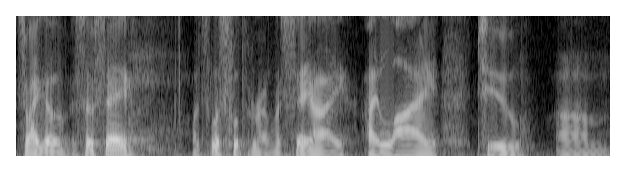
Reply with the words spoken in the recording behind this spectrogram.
So I go, so say, let's, let's flip it around. Let's say I, I lie to, um,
